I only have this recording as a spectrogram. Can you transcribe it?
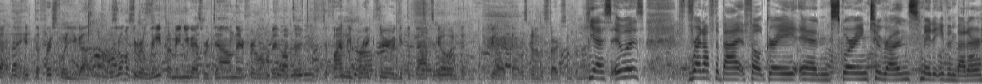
That, that hit the first one you got, was it almost a relief? I mean, you guys were down there for a little bit, but to, to finally break through and get the bats going, did feel like that was kind of the start of something? Yes, it was right off the bat. It felt great, and scoring two runs made it even better.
